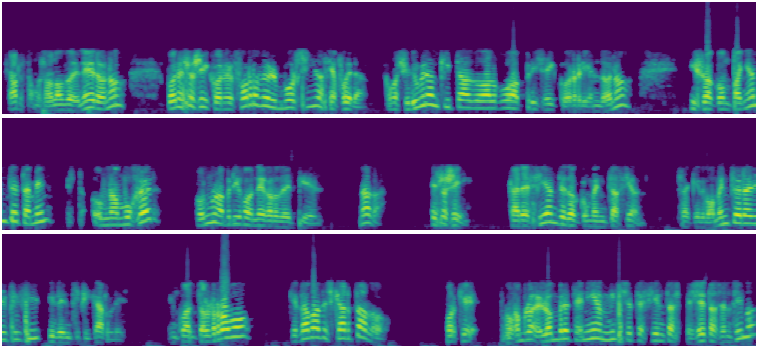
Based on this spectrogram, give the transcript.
claro, estamos hablando de enero, ¿no? Con eso sí, con el forro del bolsillo hacia afuera, como si le hubieran quitado algo a prisa y corriendo, ¿no? y su acompañante también, una mujer con un abrigo negro de piel. Nada. Eso sí, carecían de documentación, o sea que de momento era difícil identificarles. En cuanto al robo, quedaba descartado, porque, por ejemplo, el hombre tenía 1.700 pesetas encima,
